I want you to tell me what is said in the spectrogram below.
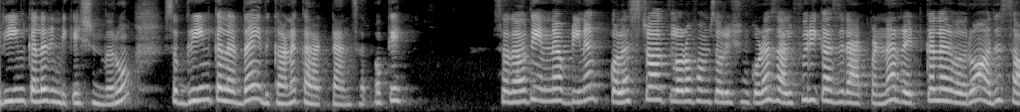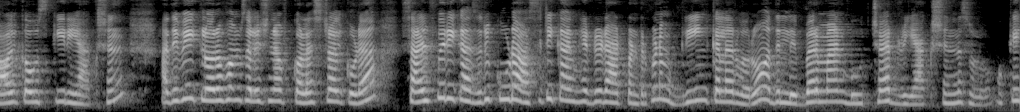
க்ரீன் கலர் இண்டிகேஷன் வரும். ஸோ க்ரீன் கலர் தான் இதுக்கான கரெக்ட் ஆன்சர் ஓகே ஸோ அதாவது என்ன அப்படின்னா கொலஸ்ட்ரால் குளோரோஃபார்ம் சொல்யூஷன் கூட சல்ஃபூரிக் ஆசிட் ஆட் பண்ணால் ரெட் கலர் வரும். அது சால்கவுஸ்கி ரியாக்ஷன் அதுவே குளோரோஃபார்ம் சொல்யூஷன் ஆஃப் கொலஸ்ட்ரால் கூட சல்ஃபூரிக் ஆசிட் கூட அசிட்டிக் ஆன்ஹைட்ரேட் ஆட் பண்ணுறப்போ நம்ம க்ரீன் கலர் வரும். அது லிபர்மேன் பூச்சர் ரியாக்ஷன்னு சொல்லுவோம். ஓகே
